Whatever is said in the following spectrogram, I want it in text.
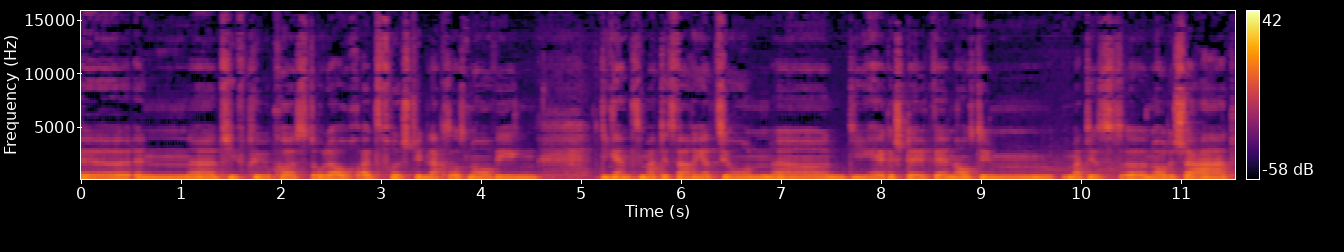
äh, in äh, Tiefkühlkost oder auch als frisch, den Lachs aus Norwegen. Die ganzen Mattis-Variationen, äh, die hergestellt werden aus dem Mattis äh, nordischer Art,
